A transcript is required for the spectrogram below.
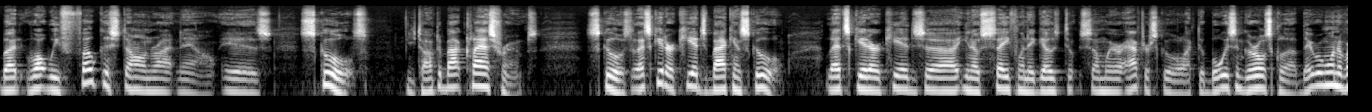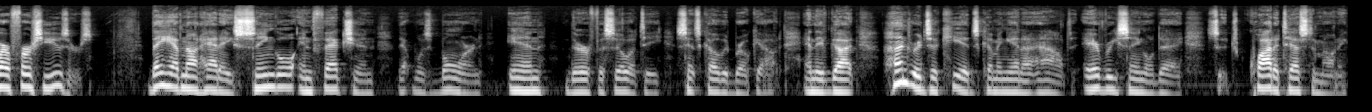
But what we focused on right now is schools. You talked about classrooms, schools. Let's get our kids back in school. Let's get our kids, uh, you know, safe when they go to somewhere after school, like the Boys and Girls Club. They were one of our first users. They have not had a single infection that was born in their facility since COVID broke out. And they've got hundreds of kids coming in and out every single day. So it's quite a testimony.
